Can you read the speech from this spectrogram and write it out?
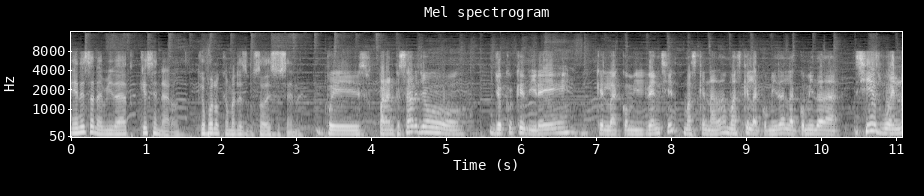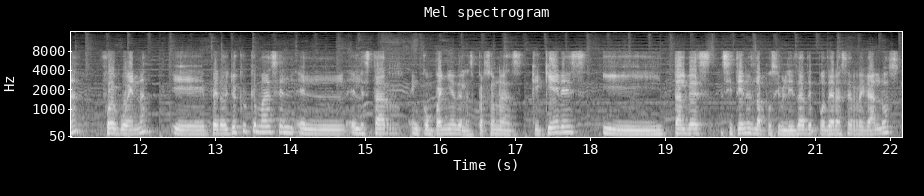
en esta Navidad, ¿qué cenaron? ¿Qué fue lo que más les gustó de su cena? Pues para empezar yo, yo creo que diré que la convivencia, más que nada, más que la comida, la comida sí es buena, fue buena, eh, pero yo creo que más el, el, estar en compañía de las personas que quieres y tal vez si tienes la posibilidad de poder hacer regalos,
